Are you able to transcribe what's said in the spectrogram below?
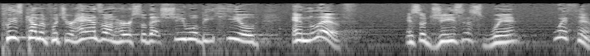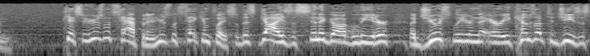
Please come and put your hands on her so that she will be healed and live. And so Jesus went with him. Okay, so here's what's happening. Here's what's taking place. So this guy is a synagogue leader, a Jewish leader in the area. He comes up to Jesus.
